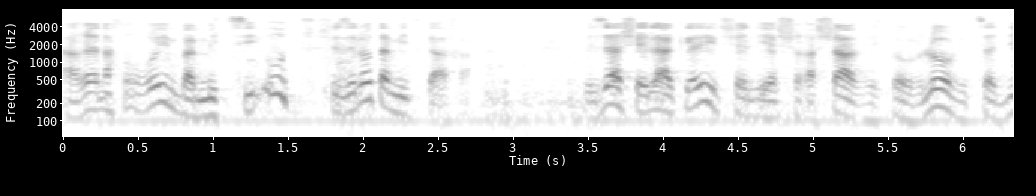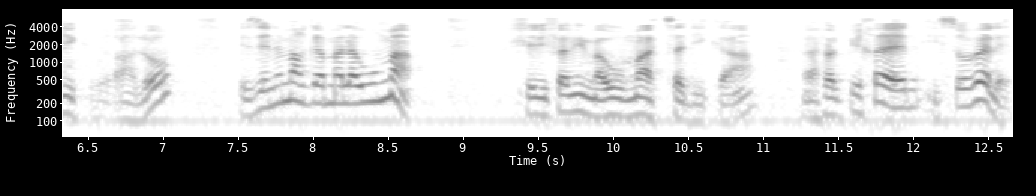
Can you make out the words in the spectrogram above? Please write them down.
הרי אנחנו רואים במציאות שזה לא תמיד ככה. וזו השאלה הכללית של יש רשע וטוב לו וצדיק ורע לו, וזה נאמר גם על האומה, שלפעמים האומה צדיקה, ואף על פי כן היא סובלת.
